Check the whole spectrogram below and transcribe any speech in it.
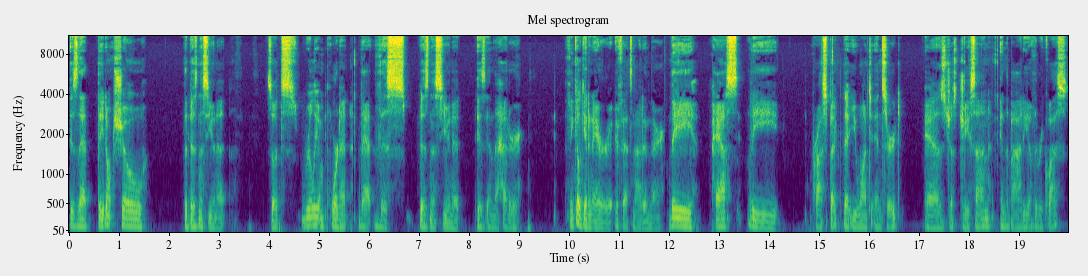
is that they don't show the business unit. So it's really important that this business unit is in the header. I think you'll get an error if that's not in there. They pass the prospect that you want to insert as just JSON in the body of the request.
